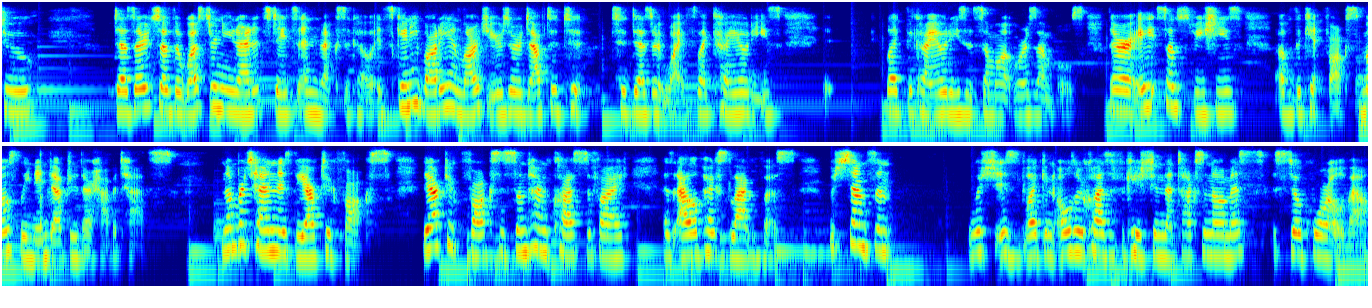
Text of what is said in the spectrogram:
to deserts of the western United States and Mexico. Its skinny body and large ears are adapted to, to desert life, like coyotes. Like the coyotes, it somewhat resembles. There are eight subspecies of the kit fox, mostly named after their habitats. Number 10 is the Arctic fox. The Arctic fox is sometimes classified as Alopex lagopus, which sounds an which is like an older classification that taxonomists still quarrel about.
